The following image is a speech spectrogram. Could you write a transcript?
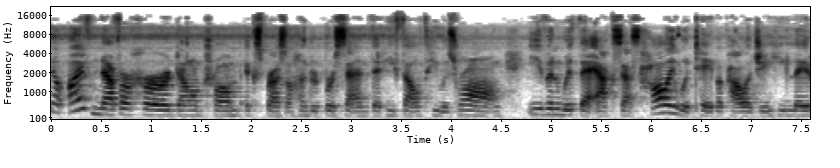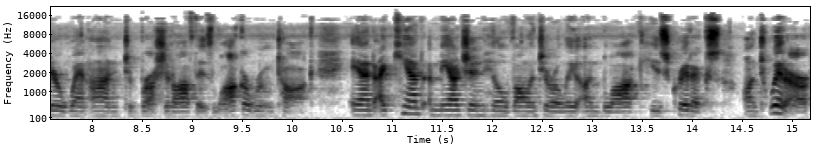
Now, I've never heard Donald Trump express 100% that he felt he was wrong. Even with the Access Hollywood tape apology, he later went on to brush it off as locker room talk. And I can't imagine he'll voluntarily unblock his critics on Twitter.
